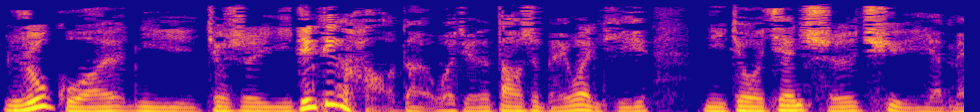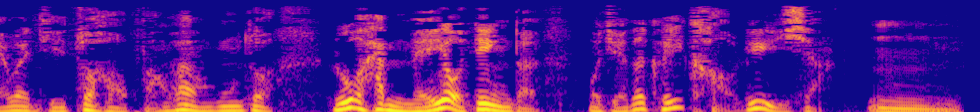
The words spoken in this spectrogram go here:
如果你就是已经定好的，我觉得倒是没问题，你就坚持去也没问题，做好防范工作。如果还没有定的，我觉得可以考虑一下。嗯，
